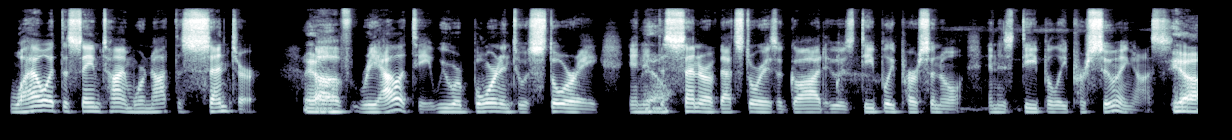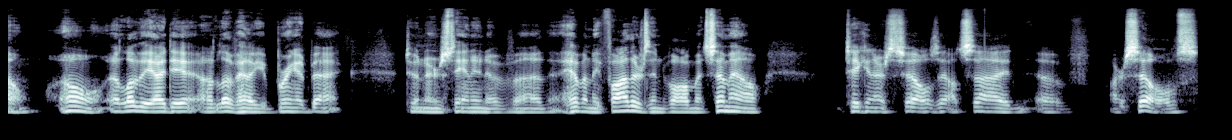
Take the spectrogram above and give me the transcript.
while at the same time, we're not the center yeah. of reality. We were born into a story, and at the center of that story is a God who is deeply personal and is deeply pursuing us. Yeah. Oh, I love the idea. I love how you bring it back to an understanding of uh, the Heavenly Father's involvement, somehow taking ourselves outside of ourselves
